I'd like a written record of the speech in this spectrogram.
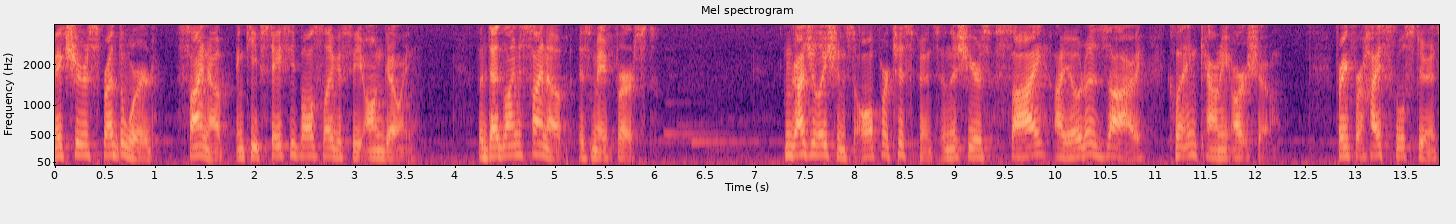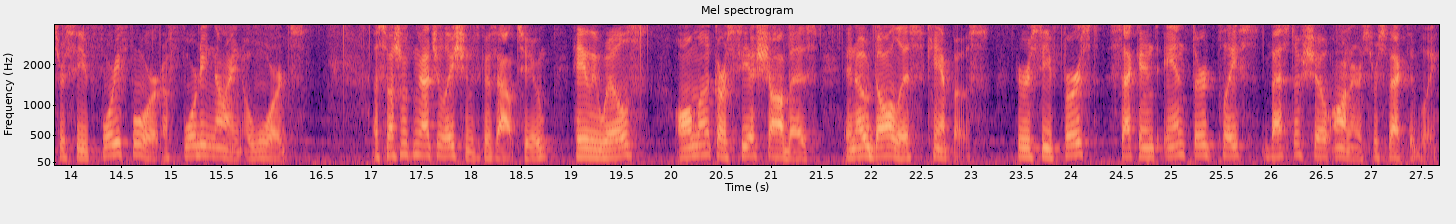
Make sure to spread the word, sign up, and keep Stacy Ball's legacy ongoing. The deadline to sign up is May 1st. Congratulations to all participants in this year's Psi Iota Xi Clinton County Art Show. Frankfort High School students received 44 of 49 awards. A special congratulations goes out to Haley Wills, Alma Garcia Chavez, and Odalis Campos who received first, second, and third place Best of Show honors, respectively.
